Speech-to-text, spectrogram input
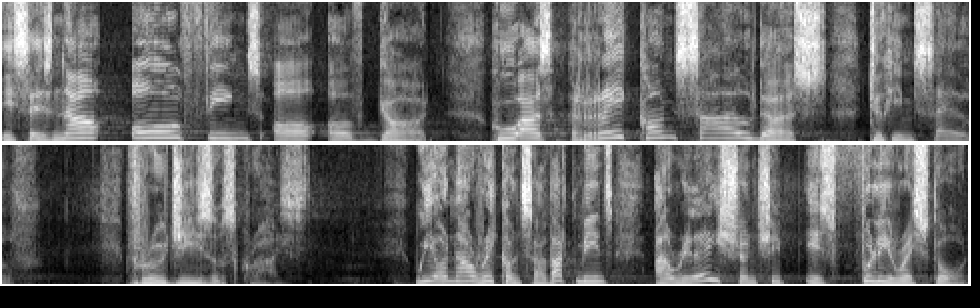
It says, Now all things are of God, who has reconciled us to himself through Jesus Christ. We are now reconciled. That means our relationship is fully restored.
